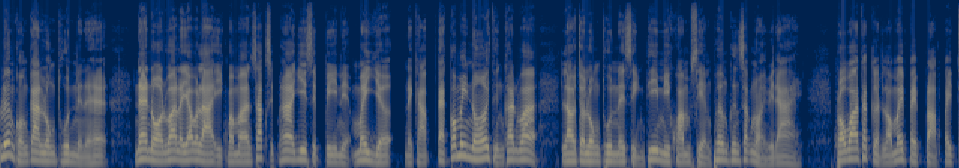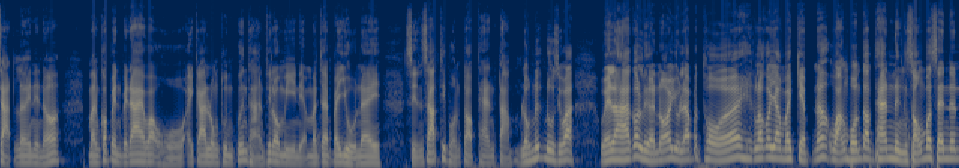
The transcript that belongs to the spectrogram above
เรื่องของการลงทุนเนี่ยนะฮะแน่นอนว่าระยะเวลาอีกประมาณสัก 15-20 ปีเนี่ยไม่เยอะนะครับ แต่ก็ไม่น้อยถึงขั้นว่าเราจะลงทุนในสิ่งที่มีความเสี่ยงเพิ่มขึ้นสักหน่อยไม่ได้ เพราะว่าถ้าเกิดเราไม่ไปปรับไปจัดเลยเนี่ยเนาะมันก็เป็นไปได้ว่าโอ้โหไอการลงทุนพื้นฐานที่เรามีเนี่ยมันจะไปอยู่ในสินทรัพย์ที่ผลตอบแทนต่ำลองนึกดูสิว่า เวลาก็เหลือน้อยอยู่แล้วปะโถเอ้ยเราก็ยังไปเก็บนะหวังผลตอบแทน 1-2%นั้น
